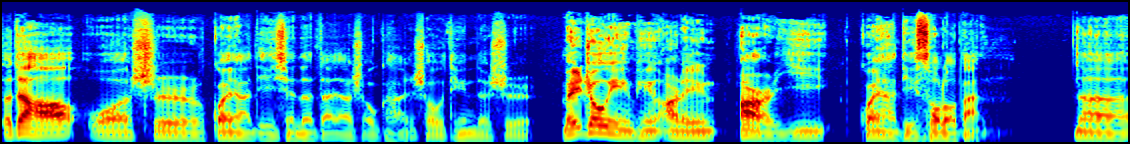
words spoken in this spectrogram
大家好，我是关雅迪。现在大家收看、收听的是每周影评二零二一关雅迪 solo 版。那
